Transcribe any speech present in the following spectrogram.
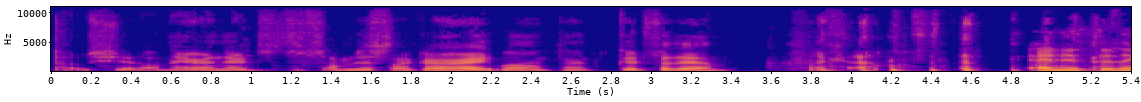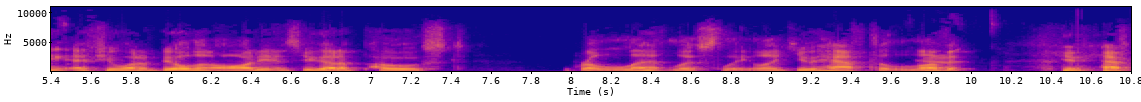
post shit on there, and they're just I'm just like, all right, well, good for them. Like, I don't- And if the thing, if you want to build an audience, you got to post relentlessly. Like you have to love Yeah. it. You have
